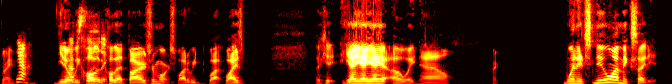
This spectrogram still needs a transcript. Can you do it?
Right. Yeah. You know what we call it? We call that buyer's remorse. Why do we? Why, why is? Okay. Yeah. Yeah. Yeah. Yeah. Oh, wait. Now. Right. When it's new, I'm excited.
